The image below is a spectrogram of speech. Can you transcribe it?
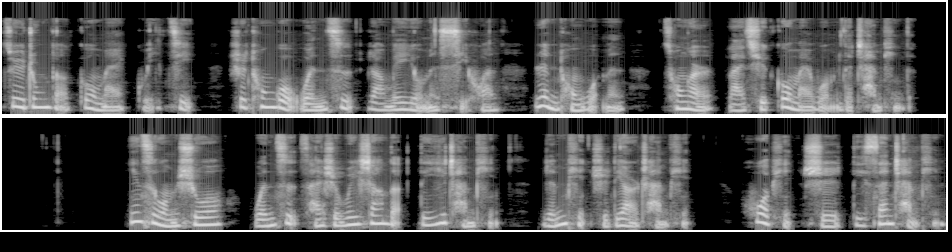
最终的购买轨迹是通过文字让微友们喜欢。认同我们，从而来去购买我们的产品的。因此，我们说文字才是微商的第一产品，人品是第二产品，货品是第三产品。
